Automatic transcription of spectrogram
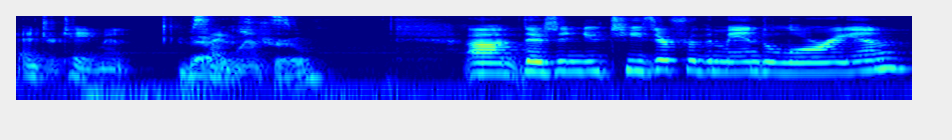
entertainment That segments. That is true. Um, there's a new teaser for The Mandalorian.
